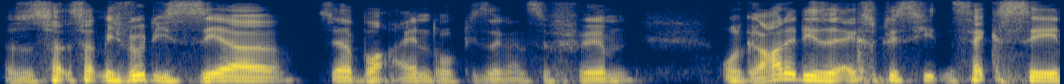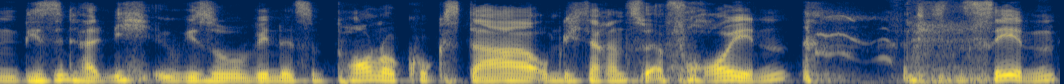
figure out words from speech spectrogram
Also es hat, es hat mich wirklich sehr, sehr beeindruckt, dieser ganze Film. Und gerade diese expliziten Sexszenen, die sind halt nicht irgendwie so, wenn du jetzt ein Porno guckst, da, um dich daran zu erfreuen, an diesen Szenen,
